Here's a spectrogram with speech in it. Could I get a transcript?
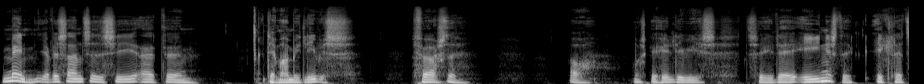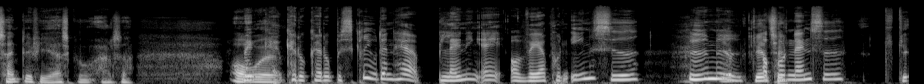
Men jeg vil samtidig sige, at øh, det var mit livs første og måske heldigvis til i dag eneste eklatante fiasko. Altså. Og, Men kan, øh, kan, du, kan du beskrive den her blanding af at være på den ene side ydmyget, ja, og på den anden side det,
